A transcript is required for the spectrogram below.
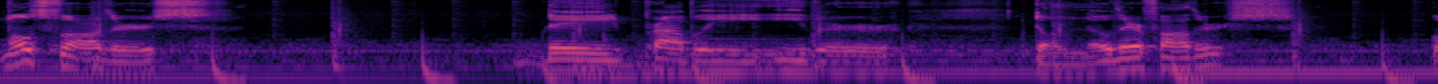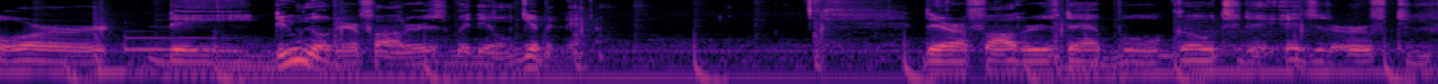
most fathers, they probably either don't know their fathers or they do know their fathers, but they don't give a damn. There are fathers that will go to the edge of the earth to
